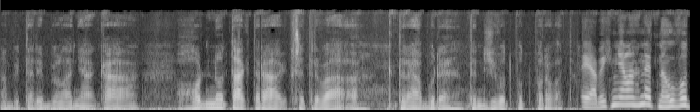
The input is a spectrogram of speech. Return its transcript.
aby tady byla nějaká hodnota, která přetrvá a která bude ten život podporovat. Já bych měla hned na úvod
